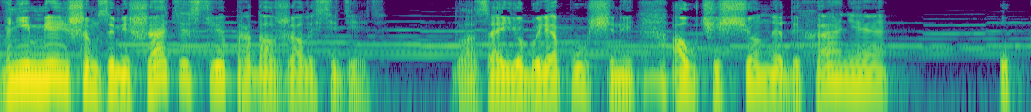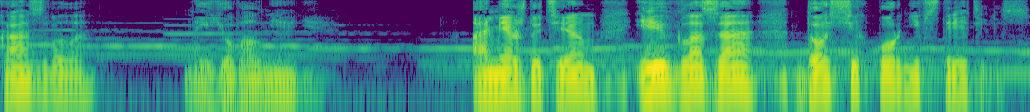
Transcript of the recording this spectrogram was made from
в не меньшем замешательстве, продолжала сидеть. Глаза ее были опущены, а учащенное дыхание указывало на ее волнение. А между тем их глаза до сих пор не встретились.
